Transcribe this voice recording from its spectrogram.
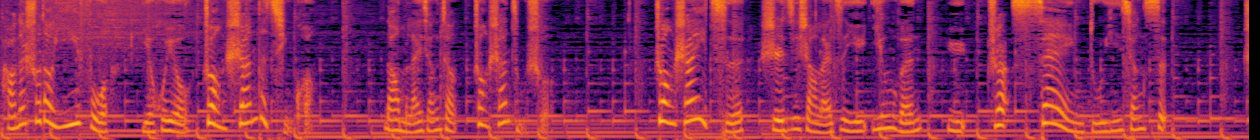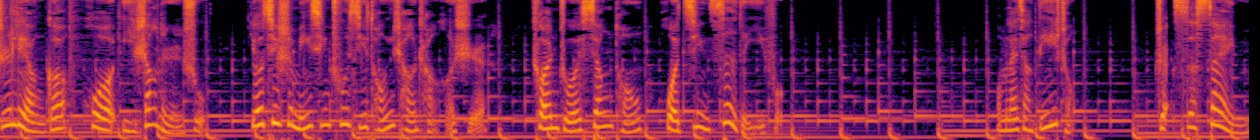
好，那说到衣服，也会有撞衫的情况。那我们来讲讲撞衫怎么说。撞衫一词实际上来自于英文，与 dress same 读音相似，指两个或以上的人数，尤其是明星出席同一场场合时，穿着相同或近似的衣服。我们来讲第一种，dress the same。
